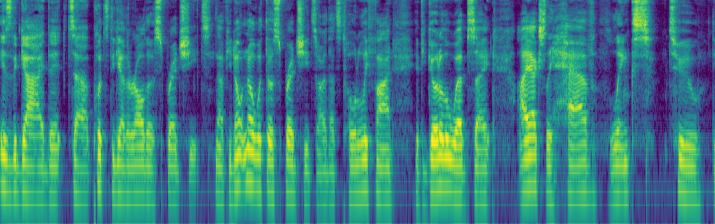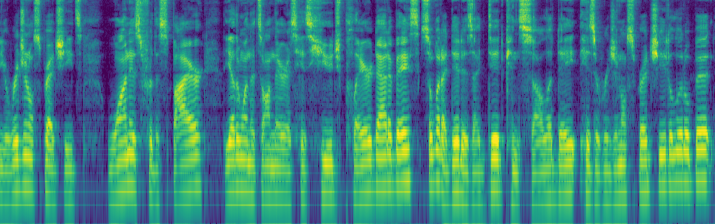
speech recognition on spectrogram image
is the guy that uh, puts together all those spreadsheets. Now, if you don't know what those spreadsheets are, that's totally fine. If you go to the website, I actually have links to the original spreadsheets one is for the Spire, the other one that's on there is his huge player database. So, what I did is I did consolidate his original spreadsheet a little bit.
